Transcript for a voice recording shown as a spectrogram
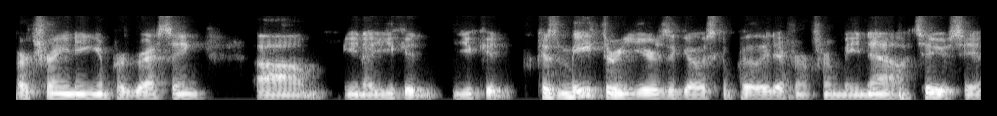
are training and progressing um you know you could you could because me three years ago is completely different from me now too so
